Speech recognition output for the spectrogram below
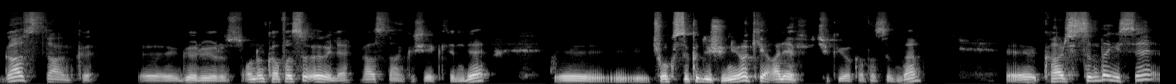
gaz tankı e, görüyoruz. Onun kafası öyle, gaz tankı şeklinde. E, çok sıkı düşünüyor ki alev çıkıyor kafasından. E, karşısında ise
